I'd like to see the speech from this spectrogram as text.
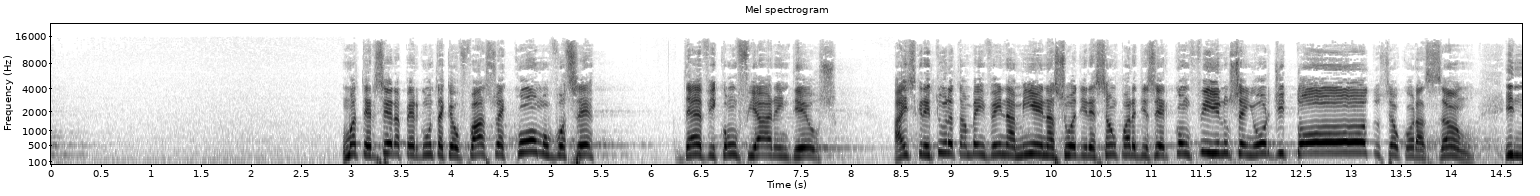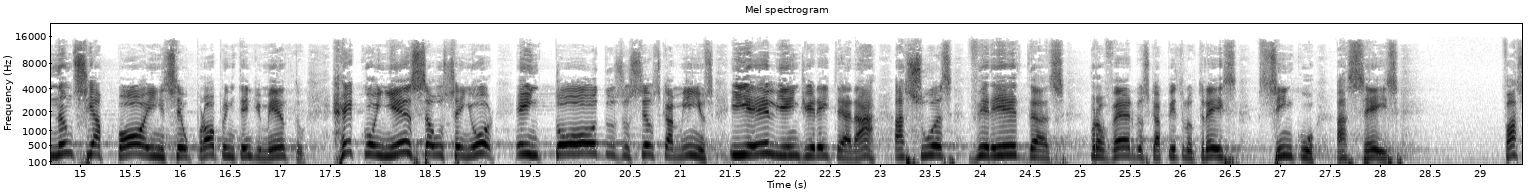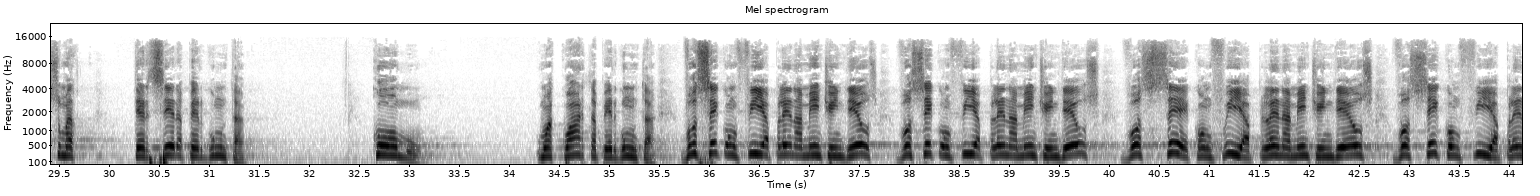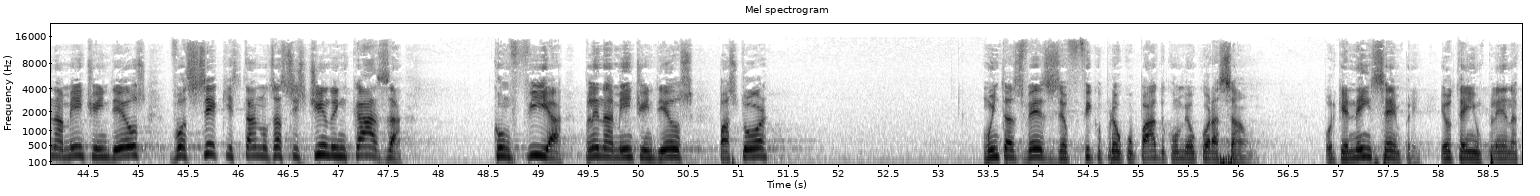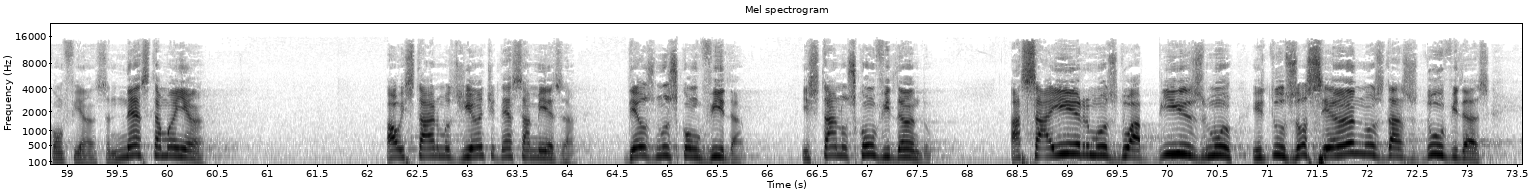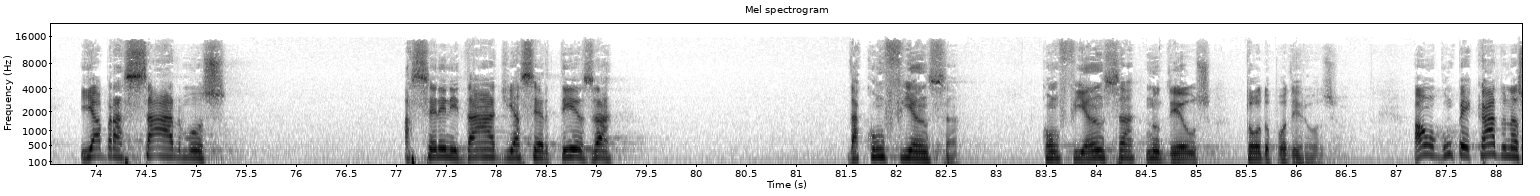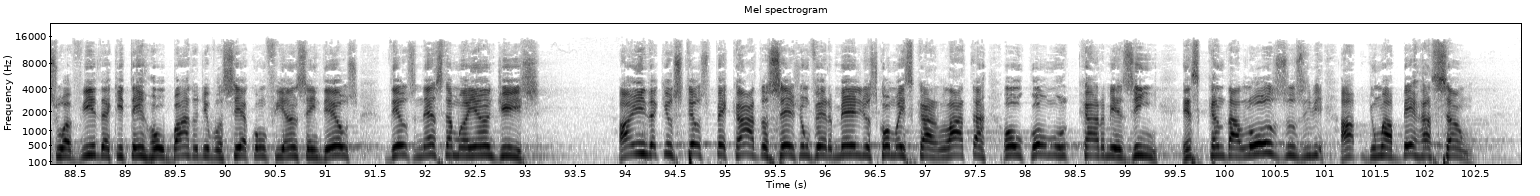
Uma terceira pergunta que eu faço é como você deve confiar em Deus. A Escritura também vem na minha e na sua direção para dizer: confie no Senhor de todo o seu coração e não se apoie em seu próprio entendimento. Reconheça o Senhor em todos os seus caminhos e Ele endireitará as suas veredas. Provérbios capítulo 3, 5 a 6. Faço uma terceira pergunta: Como? Uma quarta pergunta: você confia plenamente em Deus? Você confia plenamente em Deus? Você confia plenamente em Deus? Você confia plenamente em Deus? Você que está nos assistindo em casa, confia plenamente em Deus, pastor? Muitas vezes eu fico preocupado com o meu coração, porque nem sempre eu tenho plena confiança. Nesta manhã, ao estarmos diante dessa mesa, Deus nos convida, está nos convidando a sairmos do abismo e dos oceanos das dúvidas e abraçarmos a serenidade e a certeza da confiança, confiança no Deus Todo-Poderoso. Há algum pecado na sua vida que tem roubado de você a confiança em Deus? Deus, nesta manhã, diz: ainda que os teus pecados sejam vermelhos como a escarlata ou como o carmesim, escandalosos e uma aberração,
